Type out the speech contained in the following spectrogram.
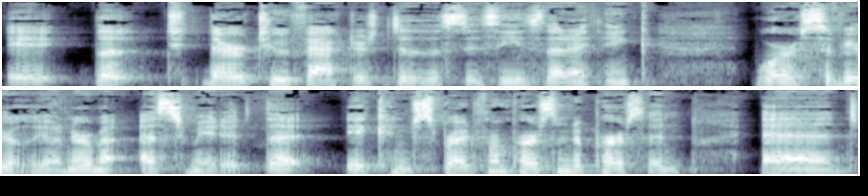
it, the, t- there are two factors to this disease that I think were severely underestimated, that it can spread from person to person and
